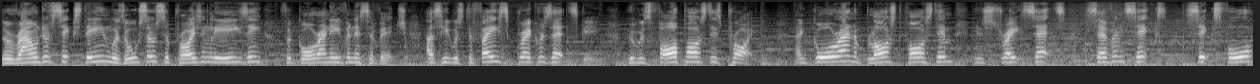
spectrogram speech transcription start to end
The round of 16 was also surprisingly easy for Goran Ivanisevic as he was to face Greg Rusedski, who was far past his prime, and Goran blast past him in straight sets 7-6, 6-4,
